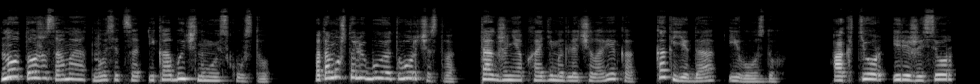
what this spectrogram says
Но то же самое относится и к обычному искусству, потому что любое творчество также необходимо для человека, как еда и воздух. Актер и режиссер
